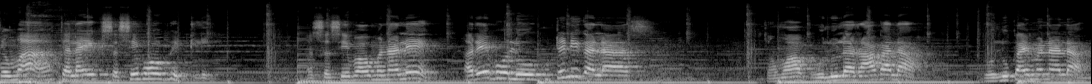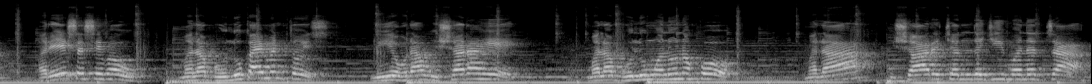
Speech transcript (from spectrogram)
तेव्हा त्याला एक ससेभाऊ भेटले. ससेभाऊ म्हणाले अरे भोलू कुठे निघालास? तेव्हा भोलूला राग आला. भोलू काय म्हणाला? अरे ससेभाऊ मला भोलू काय म्हणतोयस? मी एवढा हुशार आहे. मला भोलू म्हणू नको. मला हुशारचंदजी म्हणत जा.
